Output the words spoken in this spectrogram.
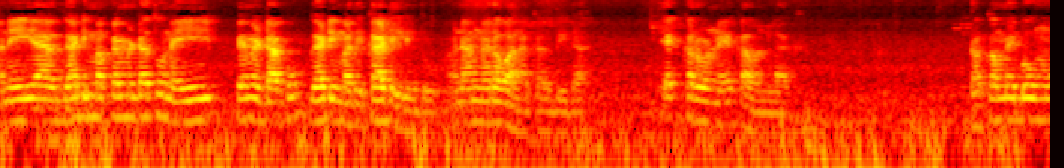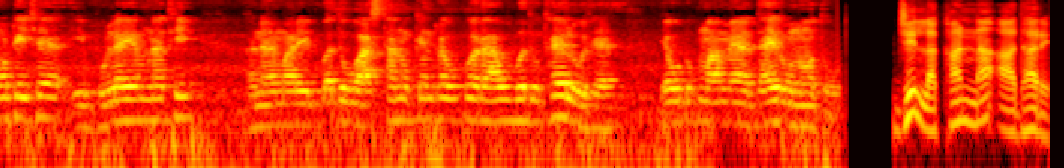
અને એ આ ગાડીમાં પેમેન્ટ હતું ને એ પેમેન્ટ આખું ગાડીમાંથી કાઢી લીધું અને અમને રવાના કરી દીધા. એક કરોડ ને એકાવન લાખ. રકમ એ બહુ મોટી છે એ ભૂલાય એમ નથી. અને અમારી બધું આસ્થાનું કેન્દ્ર ઉપર આવું બધું થયેલું છે, એવું ટૂંકમાં અમે ધાર્યું નહોતું. જે લખાણના આધારે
